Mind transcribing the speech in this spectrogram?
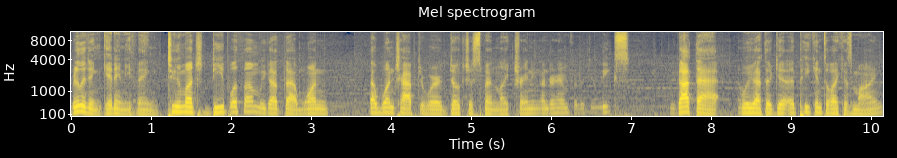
really didn't get anything too much deep with him. We got that one that one chapter where Doak just spent like training under him for the two weeks. We got that, and we got to get a peek into like his mind.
